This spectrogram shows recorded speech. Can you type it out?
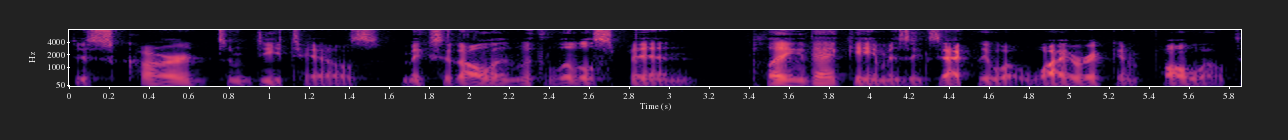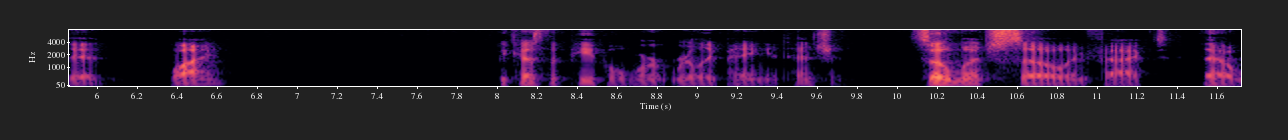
discard some details, mix it all in with a little spin. Playing that game is exactly what Weyrich and Falwell did. Why? Because the people weren't really paying attention. So much so, in fact, that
